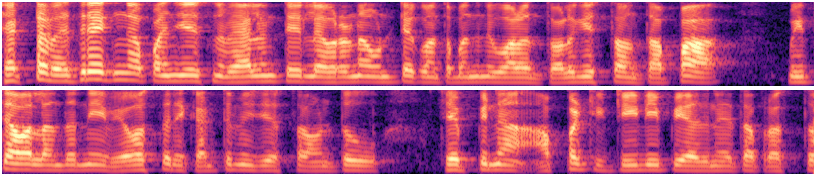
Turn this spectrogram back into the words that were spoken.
చట్ట వ్యతిరేకంగా పనిచేసిన వాలంటీర్లు ఎవరైనా ఉంటే కొంతమందిని వాళ్ళని తొలగిస్తాం తప్ప మిగతా వాళ్ళందరినీ వ్యవస్థని కంటిన్యూ చేస్తామంటూ చెప్పిన అప్పటి టీడీపీ అధినేత ప్రస్తుత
